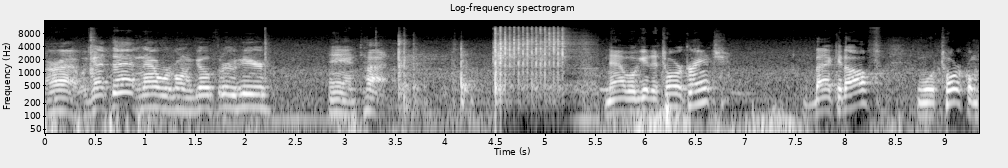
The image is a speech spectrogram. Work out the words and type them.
All right, we got that. Now we're going to go through here and tighten. Now we'll get a torque wrench, back it off, and we'll torque them.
